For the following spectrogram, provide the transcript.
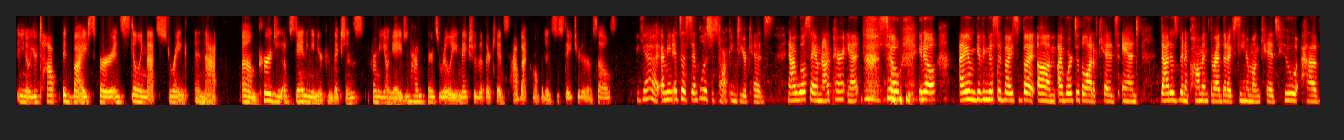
you know, your top advice for instilling that strength and that um, courage of standing in your convictions from a young age? And how do parents really make sure that their kids have that confidence to stay true to themselves? Yeah, I mean, it's as simple as just talking to your kids. Now, I will say I'm not a parent yet. so, you know, I am giving this advice, but um, I've worked with a lot of kids and that has been a common thread that I've seen among kids who have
